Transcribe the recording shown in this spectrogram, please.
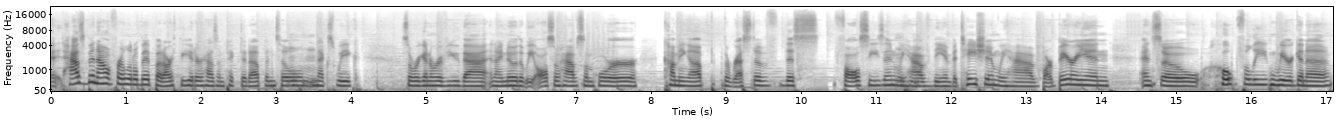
it has been out for a little bit but our theater hasn't picked it up until Mhm. next week. So we're going to review that and I know that we also have some horror coming up the rest of this fall season. We Mhm. have The Invitation, we have Barbarian, and so hopefully we're going to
